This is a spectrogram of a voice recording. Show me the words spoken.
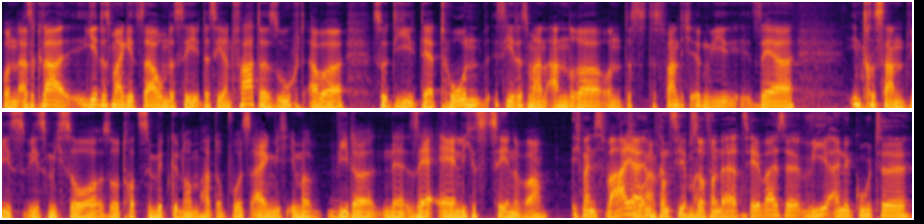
und also klar, jedes Mal geht es darum, dass sie, dass sie ihren Vater sucht, aber so die, der Ton ist jedes Mal ein anderer und das, das fand ich irgendwie sehr interessant, wie es, wie es mich so, so trotzdem mitgenommen hat, obwohl es eigentlich immer wieder eine sehr ähnliche Szene war. Ich meine, es war ja So im Prinzip so von der Erzählweise wie eine gute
